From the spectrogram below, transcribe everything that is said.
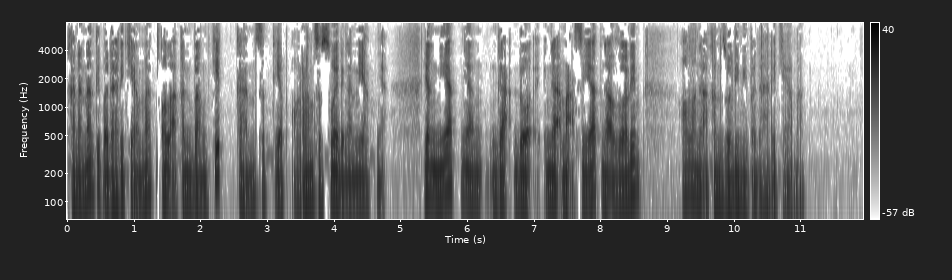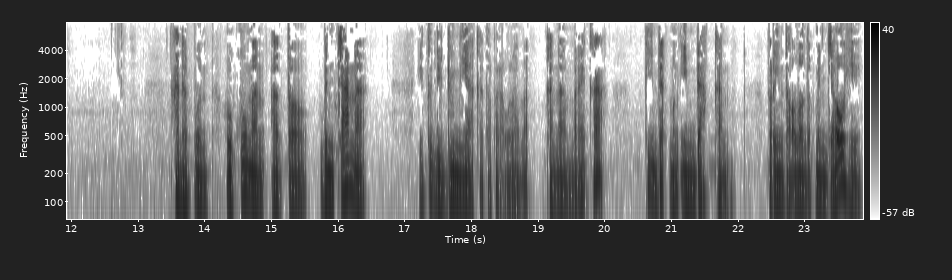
Karena nanti pada hari kiamat Allah akan bangkitkan setiap orang sesuai dengan niatnya yang niatnya nggak do nggak maksiat nggak zalim Allah nggak akan zolimi pada hari kiamat adapun hukuman atau bencana itu di dunia kata para ulama karena mereka tidak mengindahkan perintah Allah untuk menjauhi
